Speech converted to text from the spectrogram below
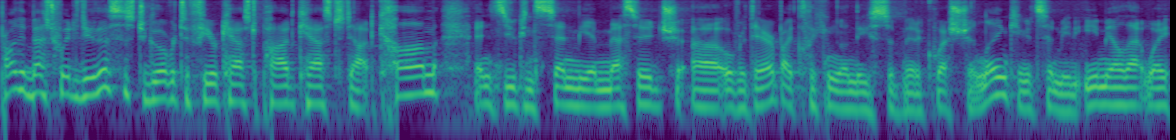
probably the best way to do this is to go over to fearcastpodcast.com and you can send me a message uh, over there by clicking on the submit a question link. You can send me an email that way.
